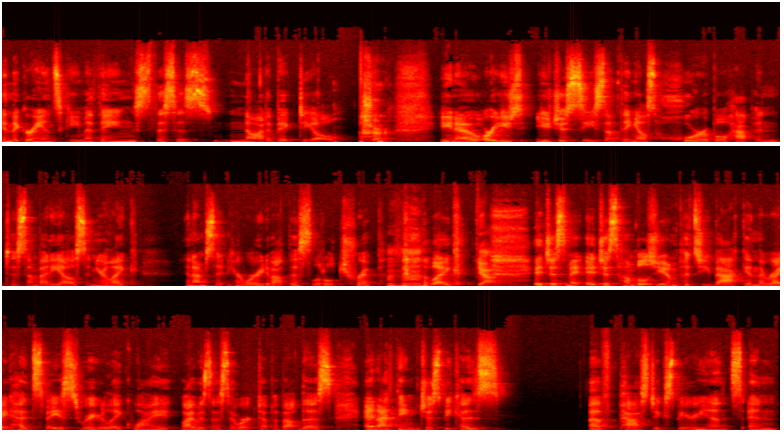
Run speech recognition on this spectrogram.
in the grand scheme of things, this is not a big deal. Sure. you know, or you you just see something else horrible happen to somebody else, and you're like, and I'm sitting here worried about this little trip, mm-hmm. like, Yeah. it just it just humbles you and puts you back in the right headspace where you're like, why why was I so worked up about this? And I think just because of past experience and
